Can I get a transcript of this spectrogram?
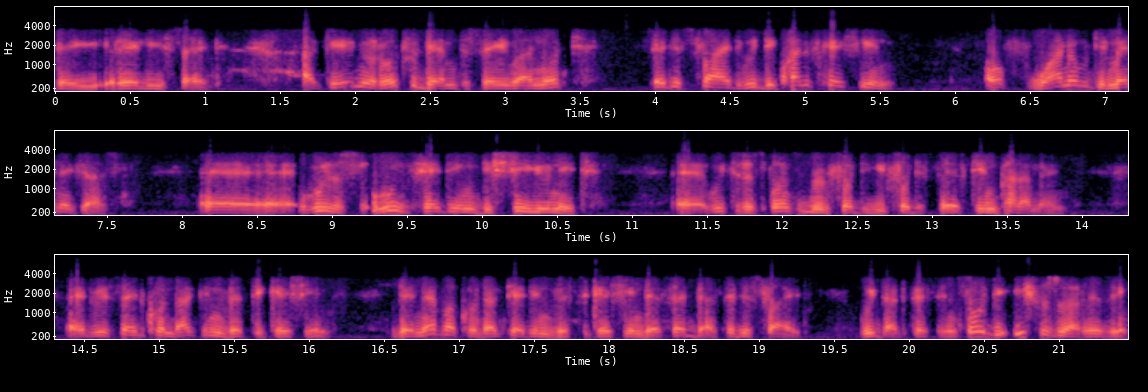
they really said. Again, we wrote to them to say we are not satisfied with the qualification of one of the managers uh, who's, who's heading the C unit, which is responsible for the, for the safety in Parliament. And we said conduct investigation. They never conducted investigation. They said they're satisfied with that person. So the issues we are raising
